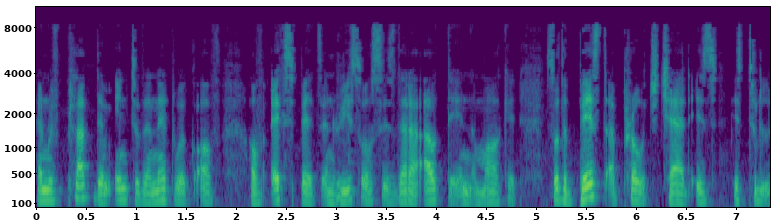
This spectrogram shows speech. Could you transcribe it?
and we've plugged them into the network of, of experts and resources that are out there in the market. So the best approach, Chad, is, is to,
